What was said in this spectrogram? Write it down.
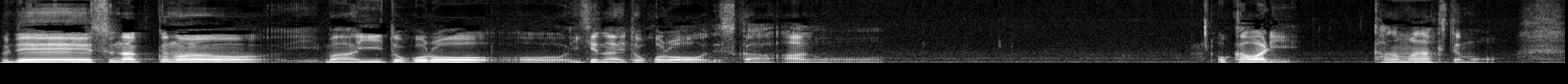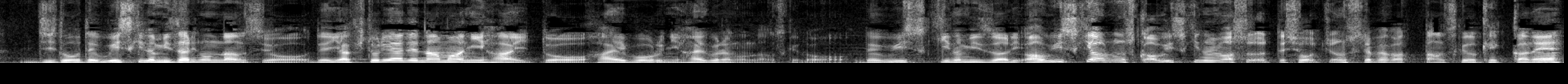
で、スナックの、まあいいところ、いけないところですか、あの、おかわり頼まなくても、自動でウイスキーの水割り飲んだんですよ。で、焼き鳥屋で生2杯とハイボール2杯ぐらい飲んだんですけど、で、ウイスキーの水割り、あ、ウイスキーあるんですか？ウイスキー飲みますって焼酎にすればよかったんですけど、結果ね、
